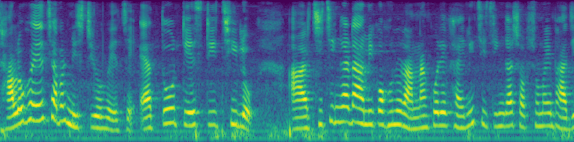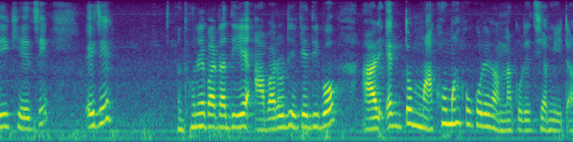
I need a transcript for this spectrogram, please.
ঝালও হয়েছে, আবার মিষ্টিও হয়েছে। এত টেস্টি ছিল। আর চিচিঙ্গাটা আমি কখনো রান্না করে খাইনি। চিচিঙ্গা সবসময় ভাজিই খেয়েছি। এই যে ধনে বাটা দিয়ে আবারও ঢেকে দিব। আর একদম মাখো মাখো করে রান্না করেছি আমি এটা।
